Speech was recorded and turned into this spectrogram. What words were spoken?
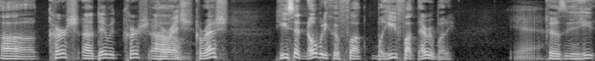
uh, Kirsch, uh, David Kirsch, um, Koresh? Koresh, he said nobody could fuck, but he fucked everybody Yeah. because he.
